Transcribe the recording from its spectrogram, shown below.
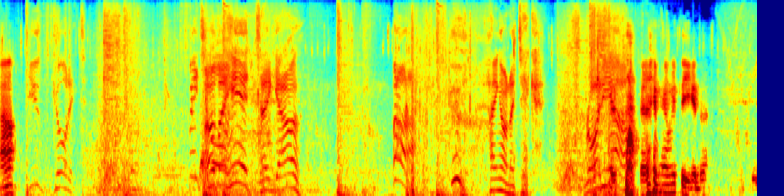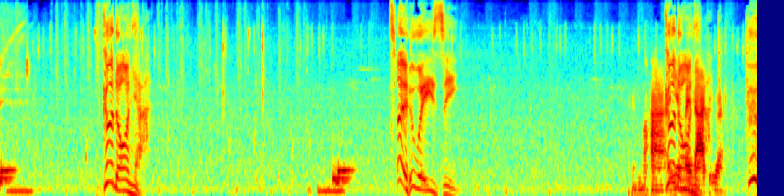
เอ้า You got it. Over here, Tango. Ah. Hang on a tick. ไอ้ Rightio. สัตว์เลยแม่งไม่ตีกันด้วย Good on ya. Too easy. มาหาไอ้ Good ยัง on ไม่ you. ดาร์ทดีกว่า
